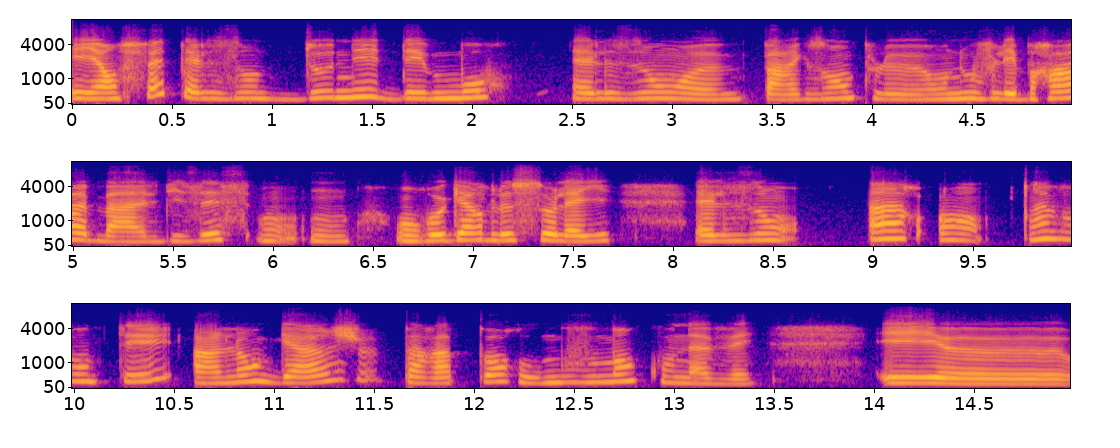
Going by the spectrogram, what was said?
Et en fait, elles ont donné des mots. Elles ont, euh, par exemple, on ouvre les bras, ben, elles disaient on, regarde le soleil. Elles ont inventé un langage par rapport au mouvement qu'on avait. Et euh,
